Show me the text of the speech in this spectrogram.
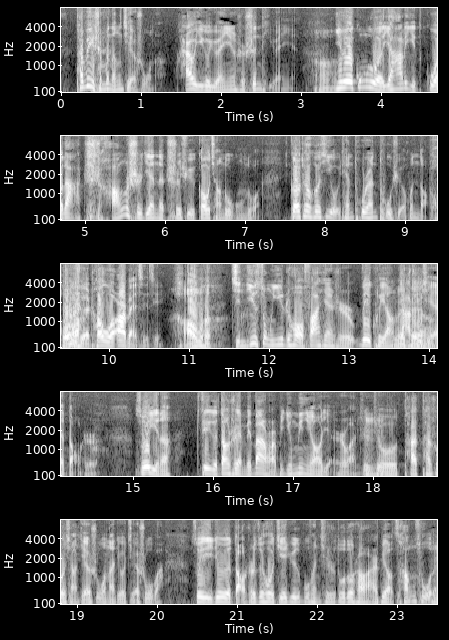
他为什么能结束呢？还有一个原因是身体原因，因为工作压力过大，长时间的持续高强度工作，高桥和希有一天突然吐血昏倒，吐血超过二百 cc，好嘛？紧急送医之后，发现是胃溃疡大出血导致的，所以呢，这个当时也没办法，毕竟命要紧是吧？就就他他说想结束，那就结束吧。所以就导致最后结局的部分其实多多少少还是比较仓促的。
